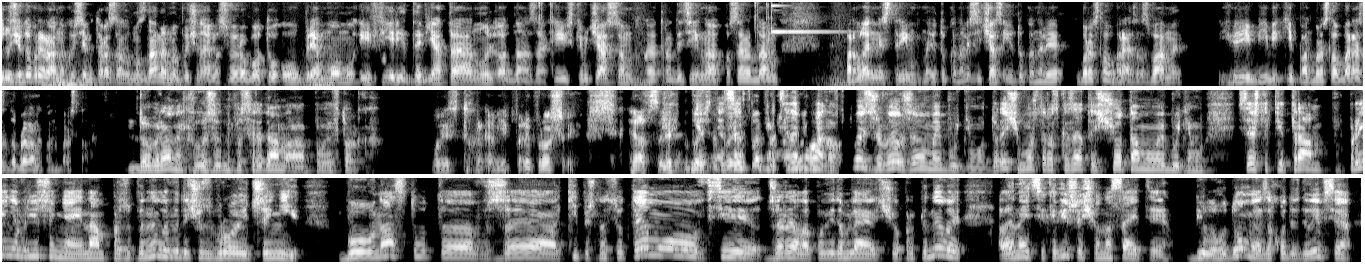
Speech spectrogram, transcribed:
Друзі, добрий ранок. Усім, хто разом з нами. Ми починаємо свою роботу у прямому ефірі. 9.01 за київським часом. Е, Традиційно по середам паралельний стрім на ютуб каналі Січас і ютуб каналі Борислав Береза. З вами Юрій Бібік і пан Борислав Береза. Добрий ранок, пан Борислав. Добрий ранок, лише не по середам, а по вівторках. По вівторкам, я перепрошую. Абсолютно Ні, точно. це, це, це непогано. Хтось живе вже у майбутньому. До речі, можете розказати, що там у майбутньому. Все ж таки Трамп прийняв рішення і нам призупинили видачу зброї чи ні? Бо у нас тут е, вже кіпіш на цю тему. Всі джерела повідомляють, що припинили, але найцікавіше, що на сайті Білого Дому я заходив, дивився.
